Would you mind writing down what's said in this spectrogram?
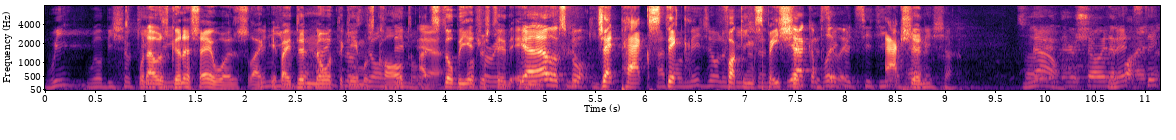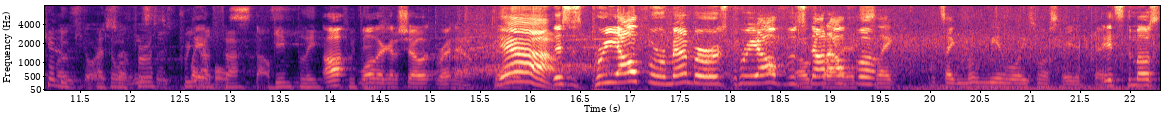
we will be showcasing. What I was gonna say was like, if I didn't know what the game was called, doors I'd demo still be offering interested in Yeah, that looks cool. jetpack stick fucking location, Yeah, spaceship completely. city action. Of Ganesha. now, they're showing it let's take a look closed at so our at least there's first pre-alpha gameplay Oh, footage. well, they're gonna show it right now. Yeah. This is pre-alpha. Remember, it's pre-alpha. It's Oh, not God, alpha. It's like it's like me and Wooly's most hated thing. It's the most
